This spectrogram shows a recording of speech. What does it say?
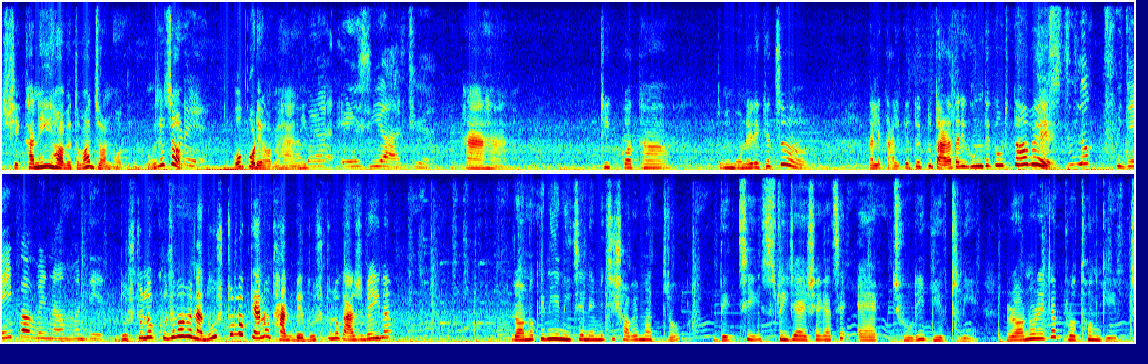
সেখানেই হবে তোমার জন্মদিন বুঝেছ? ওপরে হবে হ্যাঁ এসি আছে। হ্যাঁ হ্যাঁ। ঠিক কথা। তুমি মনে রেখেছো? তাহলে কালকে তো একটু তাড়াতাড়ি ঘুম থেকে উঠতে হবে। দুষ্টু লোক খুঁজেই পাবে না আমাদের। দুষ্টু লোক খুঁজে পাবে না? দুষ্টু লোক কেন থাকবে? দুষ্টু লোক আসবেই না। রনকে নিয়ে নিচে নেমেছি সবে মাত্র দেখছি সৃজা এসে গেছে এক ঝুড়ি গিফট নিয়ে। রনর এটা প্রথম গিফট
